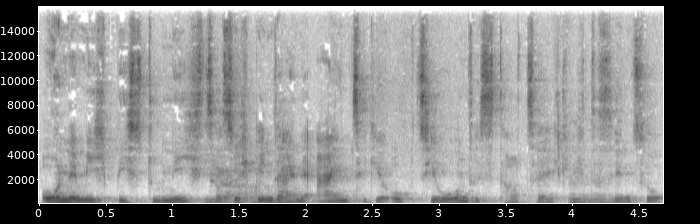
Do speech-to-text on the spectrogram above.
Ohne mich bist du nichts, ja. also ich bin deine einzige Option, das ist tatsächlich, mhm. das sind so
